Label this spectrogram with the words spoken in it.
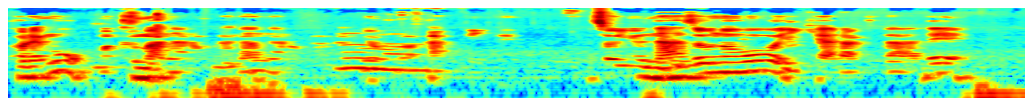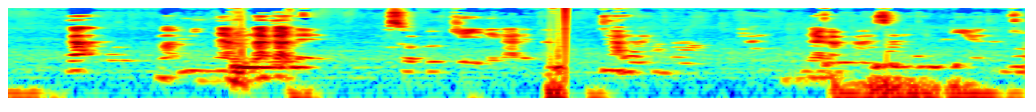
これも、まあ、クマなのか何なのかがよくわかっていて、そういう謎の多いキャラクターで、が、まあ、みんなの中ですごく受け入れられた。長く愛されている理由なんです。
